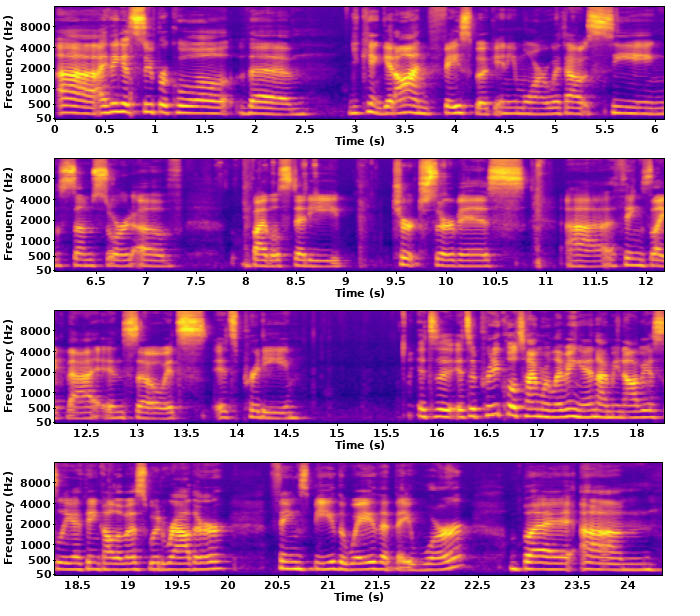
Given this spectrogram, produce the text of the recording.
Uh, I think it's super cool. The you can't get on Facebook anymore without seeing some sort of Bible study, church service, uh, things like that. And so it's it's pretty. It's a it's a pretty cool time we're living in. I mean, obviously, I think all of us would rather things be the way that they were, but um,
